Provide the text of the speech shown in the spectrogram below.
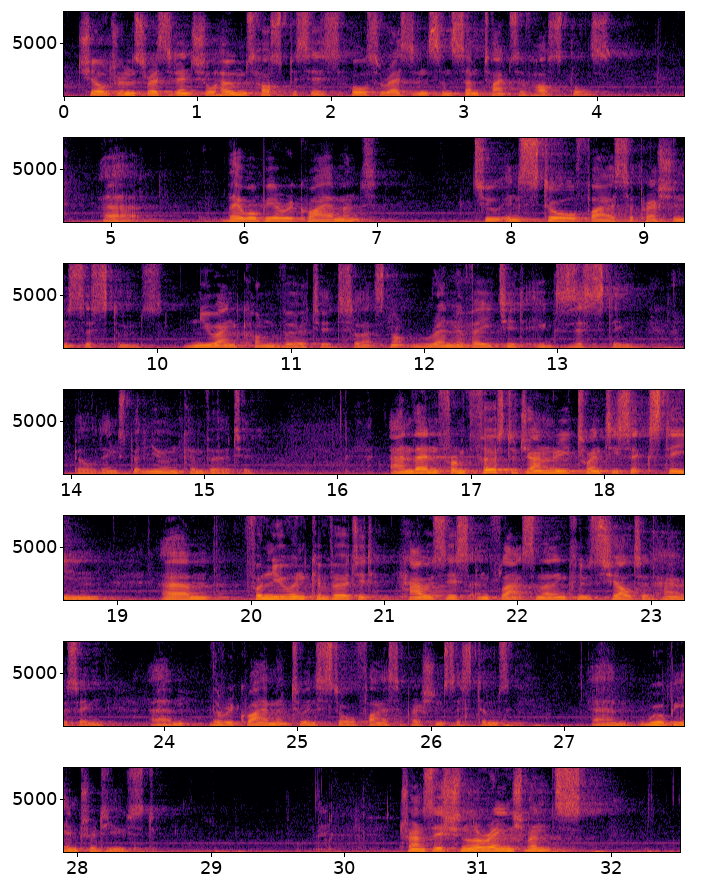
children's residential homes, hospices, halls of residence and some types of hostels, uh, there will be a requirement to install fire suppression systems, new and converted. So that's not renovated existing buildings, but new and converted. And then from 1st of January 2016, um, for new and converted houses and flats, and that includes sheltered housing, um, the requirement to install fire suppression systems um, will be introduced. Transitional arrangements,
